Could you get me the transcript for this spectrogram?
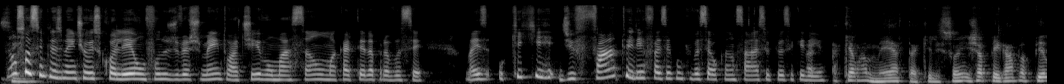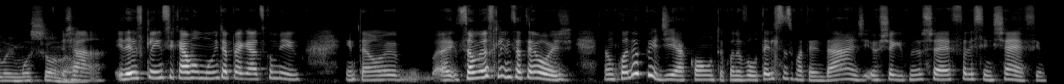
Sim. Não só simplesmente eu escolher um fundo de investimento, um ativo, uma ação, uma carteira para você. Mas o que, que, de fato iria fazer com que você alcançasse o que você queria? Aquela meta, aquele sonho já pegava pelo emocional. Já. E daí os clientes ficavam muito apegados comigo. Então, eu, eh, são meus clientes até hoje. Então, quando eu pedi a conta, quando eu voltei licença maternidade, eu cheguei pro meu chefe e falei assim, chefe,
